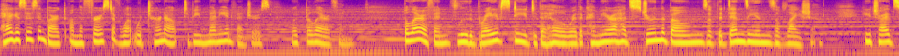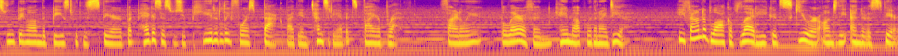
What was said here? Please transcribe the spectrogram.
Pegasus embarked on the first of what would turn out to be many adventures with Bellerophon. Bellerophon flew the brave steed to the hill where the Chimera had strewn the bones of the Denzians of Lycia. He tried swooping on the beast with his spear, but Pegasus was repeatedly forced back by the intensity of its fire breath. Finally, Bellerophon came up with an idea. He found a block of lead he could skewer onto the end of his spear,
